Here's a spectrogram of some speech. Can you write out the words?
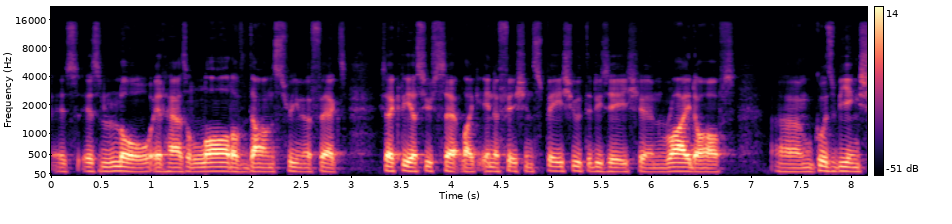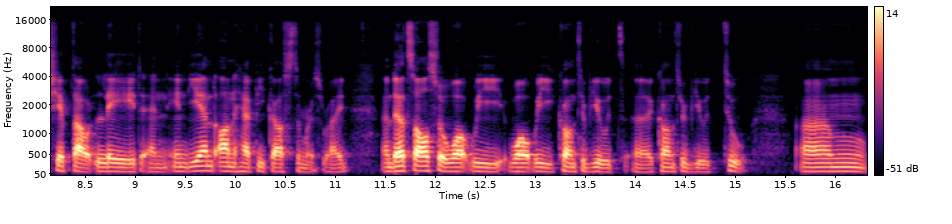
is, is low, it has a lot of downstream effects. Exactly as you said, like inefficient space utilization, write-offs, um, goods being shipped out late, and in the end, unhappy customers, right? And that's also what we what we contribute uh, contribute to. Um,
